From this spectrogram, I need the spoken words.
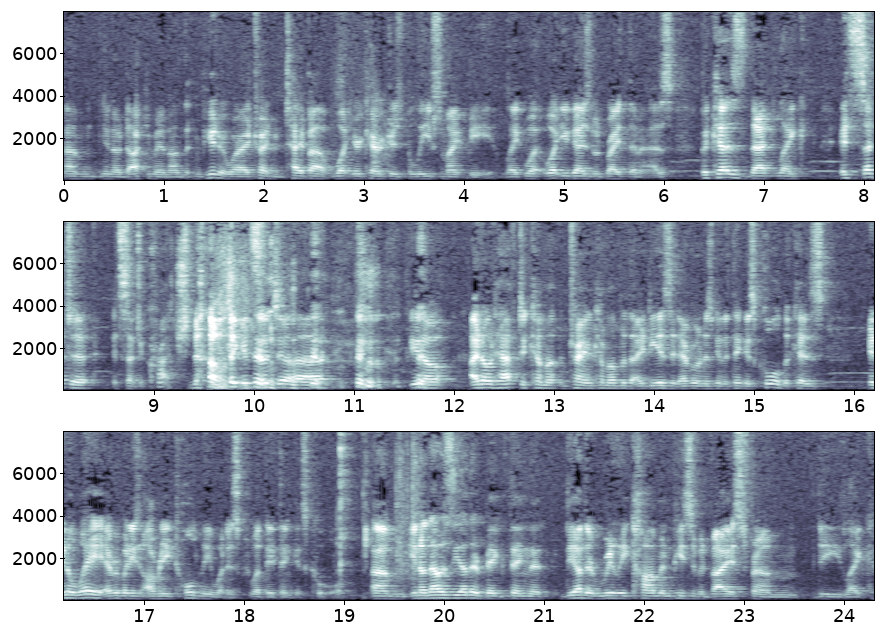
um, you know document on the computer where I tried to type out what your character's beliefs might be, like what what you guys would write them as, because that like it's such a it's such a crutch now. like it's such a uh, you know I don't have to come up try and come up with ideas that everyone is going to think is cool because in a way everybody's already told me what is what they think is cool. Um, you know that was the other big thing that the other really common piece of advice from the like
